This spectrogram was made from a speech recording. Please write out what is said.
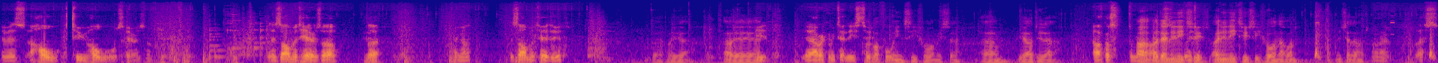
There's a hole, two hole walls here as well. There's armored here as well. Yeah. Look. Hang on. There's armored here, dude. Where, where you at? Oh yeah, yeah. You- Yeah, I reckon we take these two. I've got 14 C4 on me still. Um, yeah, I'll do that. I've got some. Oh, I only need two. I only need two C4 on that one. Let me check that one. Alright, bless.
